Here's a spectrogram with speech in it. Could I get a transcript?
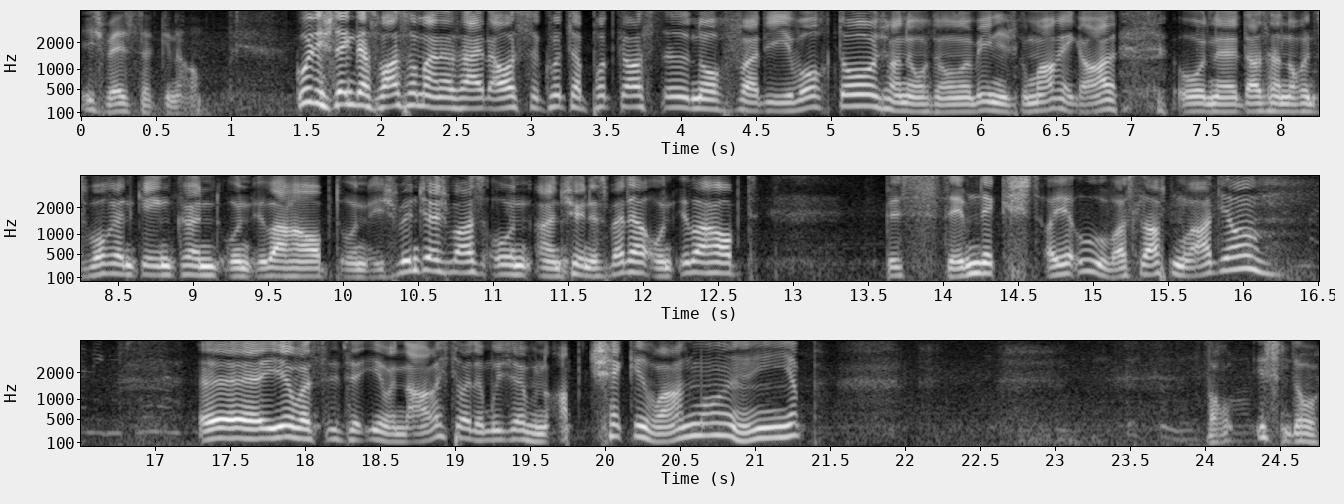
Ich weiß nicht genau. Gut, ich denke, das war's von meiner Seite aus. Kurzer Podcast äh, noch für die Woche da. Ich habe noch, noch wenig gemacht, egal. Und äh, dass ihr noch ins Wochenende gehen könnt und überhaupt. Und ich wünsche euch was und ein schönes Wetter und überhaupt. Bis demnächst. Euer U. Was läuft im Radio? Äh, hier, was ist hier eine Nachricht? Da muss ich einfach nur abchecken. Warten mal. Yep. Warum ist denn da?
